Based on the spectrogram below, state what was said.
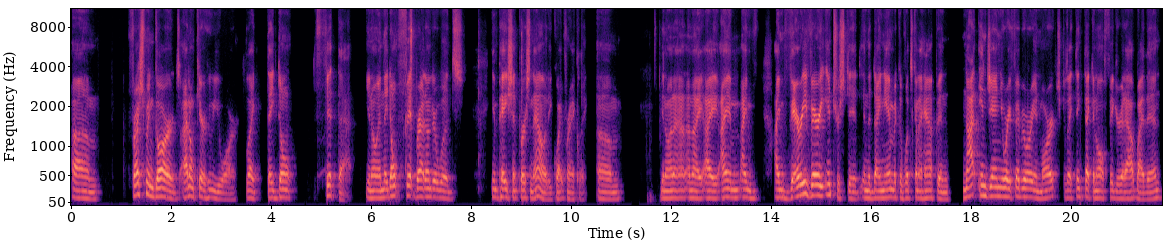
blah. Um, freshman guards, I don't care who you are, like they don't fit that, you know, and they don't fit Brad Underwood's impatient personality, quite frankly. Um, you know, and, I, and I, I, I am, I'm, I'm very, very interested in the dynamic of what's going to happen, not in January, February, and March, because I think that can all figure it out by then.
